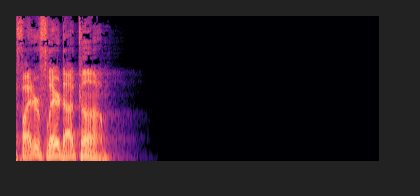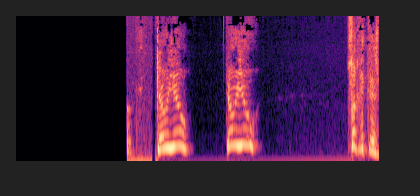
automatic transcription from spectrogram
www.fighterflare.com. Do you? Do you? Look at this.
